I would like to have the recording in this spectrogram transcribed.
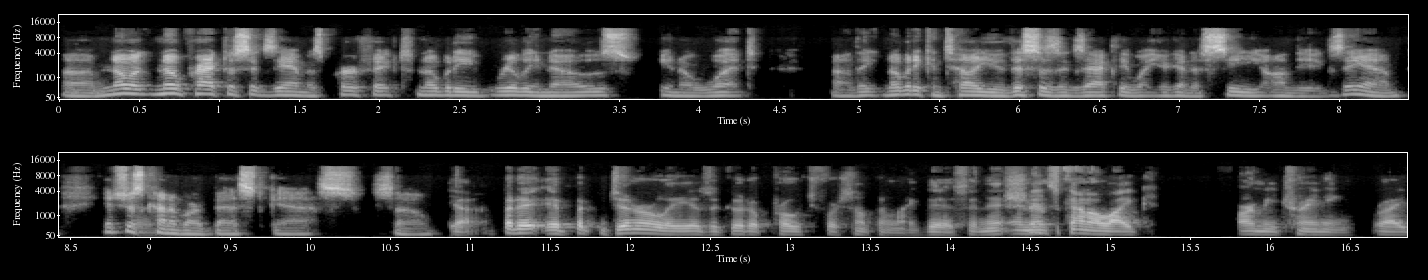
um, no no practice exam is perfect. Nobody really knows, you know, what uh, they, nobody can tell you this is exactly what you're going to see on the exam. It's just right. kind of our best guess. So yeah, but it, it, but generally is a good approach for something like this, and it, sure. and it's kind of like army training, right?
